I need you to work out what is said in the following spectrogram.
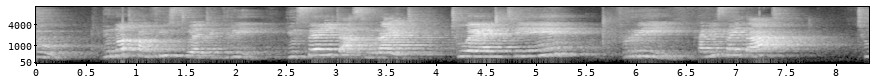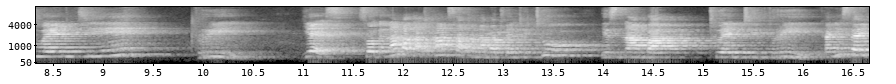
32. Do not confuse 23. You say it as you write. 23. Can you say that? 23. Yes. So the number that comes after number 22 is number 23. Can you say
